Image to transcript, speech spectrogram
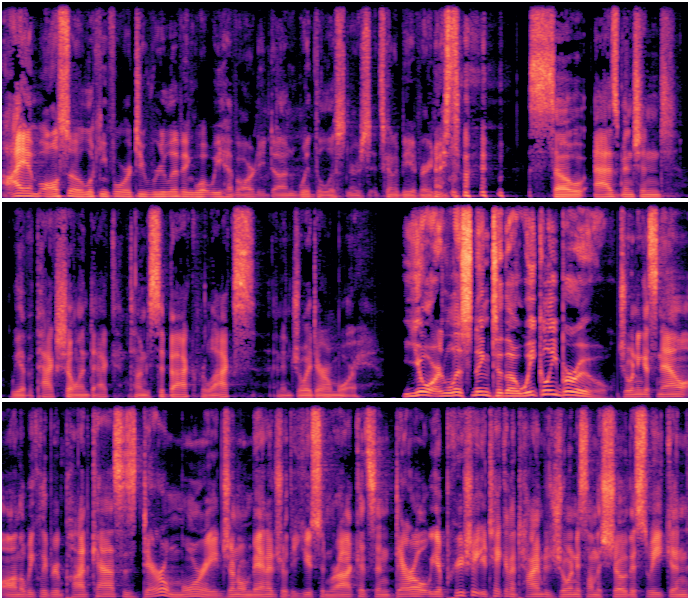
I am also looking forward to reliving what we have already done with the listeners. It's going to be a very nice time. So, as mentioned, we have a packed show on deck. Time to sit back, relax, and enjoy Daryl Morey. You're listening to the Weekly Brew. Joining us now on the Weekly Brew podcast is Daryl Morey, general manager of the Houston Rockets. And Daryl, we appreciate you taking the time to join us on the show this week. And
